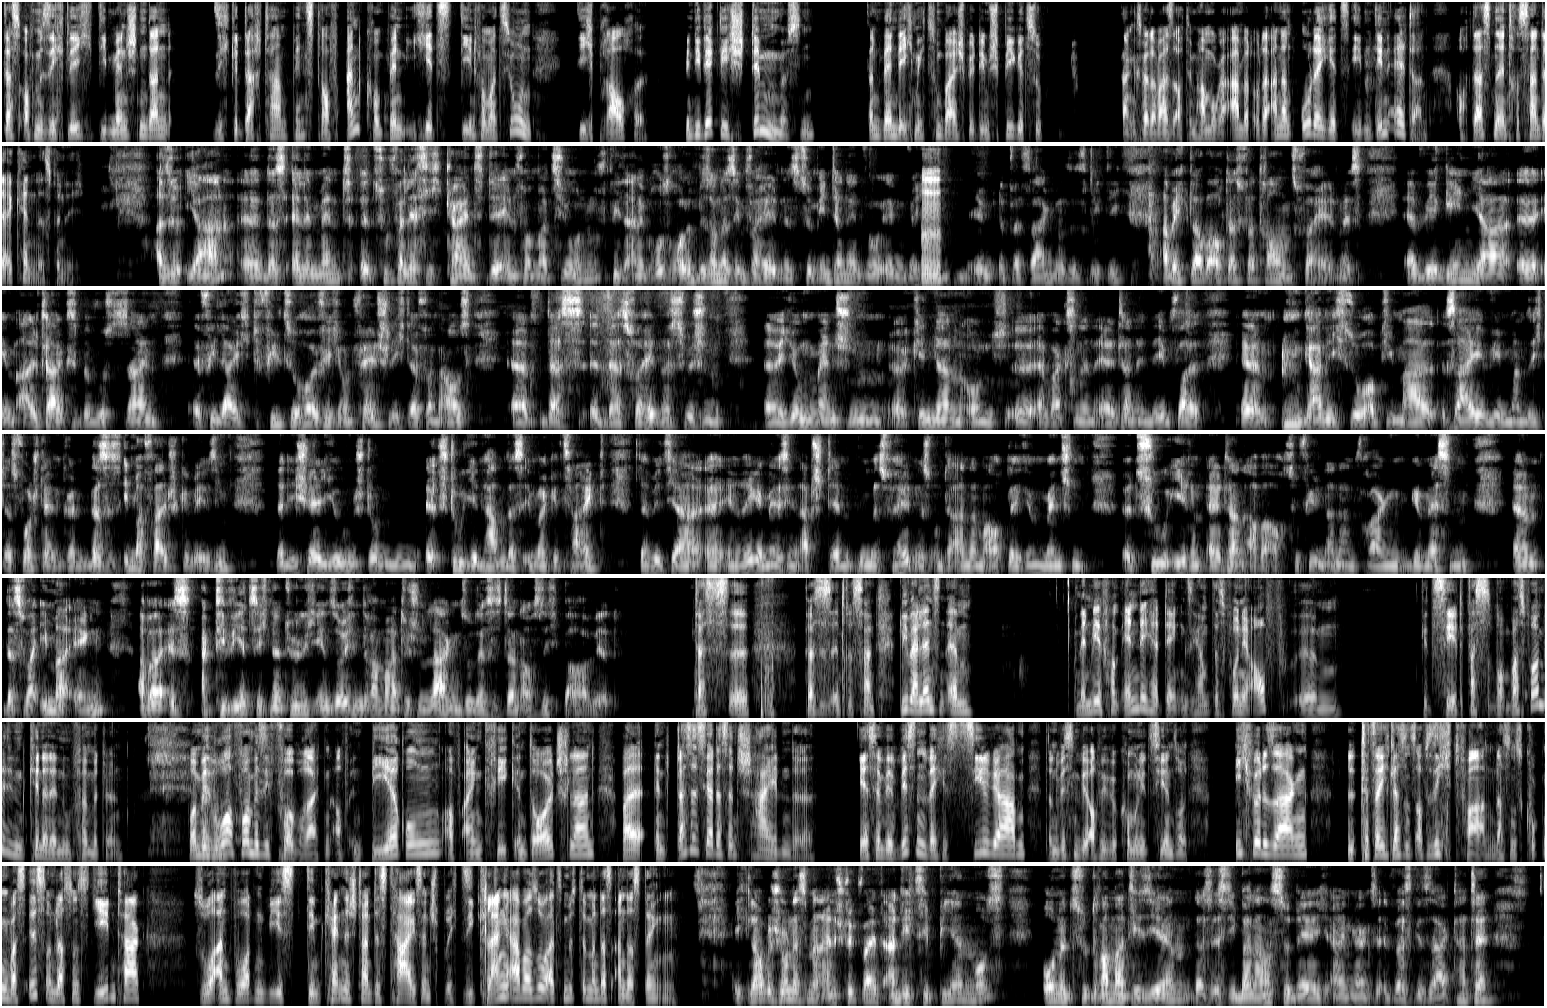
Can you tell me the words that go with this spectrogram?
dass offensichtlich die Menschen dann sich gedacht haben, wenn es drauf ankommt, wenn ich jetzt die Informationen, die ich brauche, wenn die wirklich stimmen müssen, dann wende ich mich zum Beispiel dem Spiegel zu, dankenswerterweise auch dem Hamburger Abendblatt oder anderen oder jetzt eben den Eltern. Auch das ist eine interessante Erkenntnis, finde ich. Also ja, äh, das Element äh, Zuverlässigkeit der Informationen spielt eine große Rolle, besonders im Verhältnis zum Internet, wo irgendwelche mhm. irgendetwas sagen, das ist richtig. Aber ich glaube auch das Vertrauensverhältnis. Äh, wir gehen ja im Alltagsbewusstsein vielleicht viel zu häufig und fälschlich davon aus, dass das Verhältnis zwischen äh, jungen Menschen, äh, Kindern und äh, erwachsenen Eltern in dem Fall äh, gar nicht so optimal sei, wie man sich das vorstellen könnte. Das ist immer falsch gewesen. Die Shell-Jugendstunden, äh, Studien haben das immer gezeigt. Da wird ja äh, in regelmäßigen Abständen das Verhältnis unter anderem auch der jungen Menschen äh, zu ihren Eltern, aber auch zu vielen anderen Fragen gemessen. Ähm, das war immer eng, aber es aktiviert sich natürlich in solchen dramatischen Lagen, so dass es dann auch sichtbarer wird. Das ist, äh, das ist interessant. Lieber Lenzen, ähm, wenn wir vom Ende her denken, Sie haben das vorhin ja aufgezählt, ähm, gezählt. was, was wollen wir den Kindern denn nun vermitteln? Wollen wir, worauf wollen wir sie vorbereiten? Auf Entbehrungen, auf einen Krieg in Deutschland? Weil das ist ja das Entscheidende. Erst wenn wir wissen, welches Ziel wir haben, dann wissen wir auch, wie wir kommunizieren sollen. Ich würde sagen, tatsächlich lass uns auf Sicht fahren. Lass uns gucken, was ist und lass uns jeden Tag so antworten, wie es dem Kenntnisstand des Tages entspricht. Sie klang aber so, als müsste man das anders denken. Ich glaube schon, dass man ein Stück weit antizipieren muss, ohne zu dramatisieren. Das ist die Balance, zu der ich eingangs etwas gesagt hatte.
